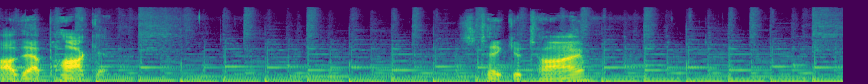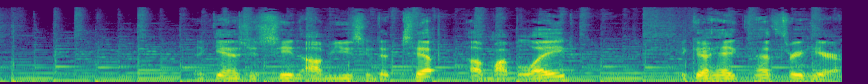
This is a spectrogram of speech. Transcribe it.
uh, that pocket. Just take your time. Again, as you see, I'm using the tip of my blade to go ahead and cut through here.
